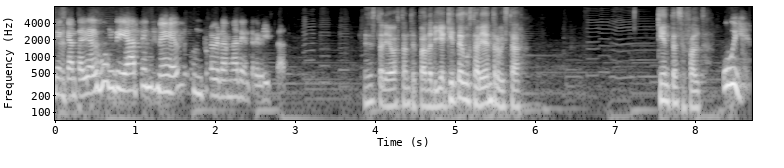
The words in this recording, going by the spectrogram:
Me encantaría algún día tener un programa de entrevistas. Eso estaría bastante padre. ¿Y a quién te gustaría entrevistar? ¿Quién te hace falta? Uy,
